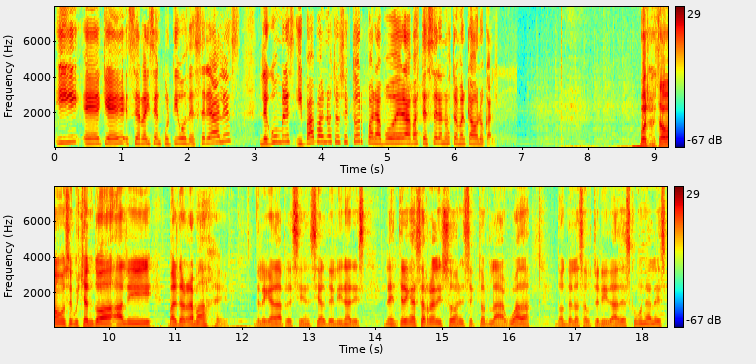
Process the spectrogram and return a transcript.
y eh, que se realicen cultivos de cereales, legumbres y papas en nuestro sector para poder abastecer a nuestro mercado local. Bueno, estábamos escuchando a Ali Valderrama, eh, delegada presidencial de Linares. La entrega se realizó en el sector La Aguada, donde las autoridades comunales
